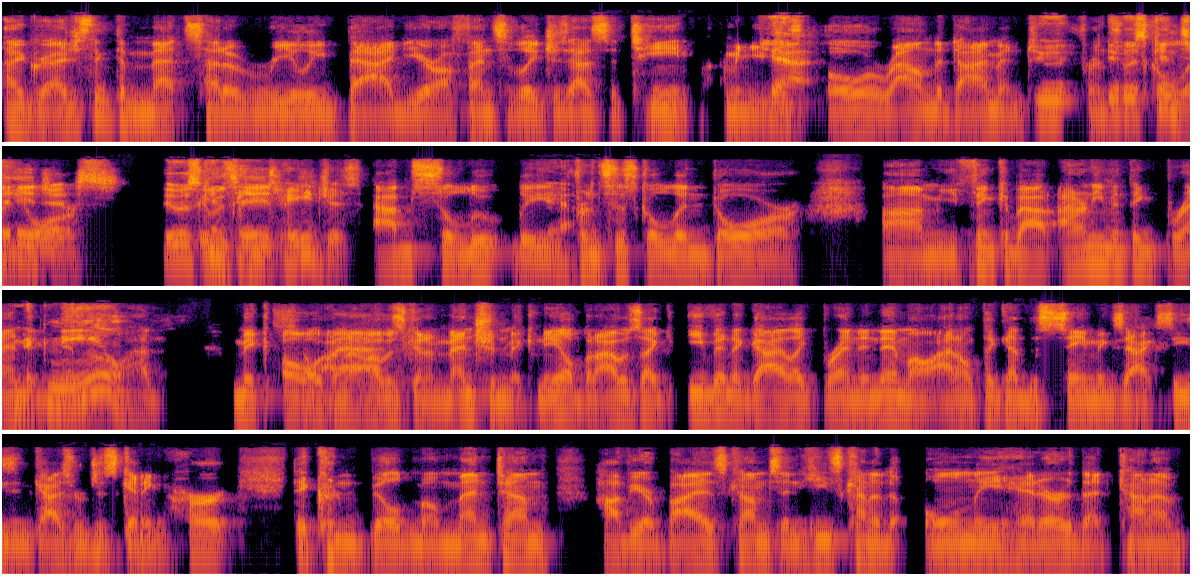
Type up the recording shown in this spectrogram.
I agree. I just think the Mets had a really bad year offensively, just as a team. I mean, you yeah. just go around the diamond. Dude, Francisco it was contagious. Lindor. It was, it was contagious. Absolutely. Yeah. Francisco Lindor. Um, you think about, I don't even think Brandon McNeil had Mc, oh, so oh, I, I, was going to mention McNeil, but I was like, even a guy like Brandon Nimmo, I don't think had the same exact season. Guys were just getting hurt. They couldn't build momentum. Javier Baez comes and he's kind of the only hitter that kind of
